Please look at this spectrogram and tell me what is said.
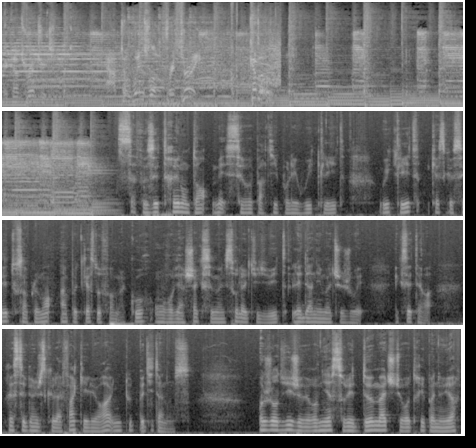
Here comes Richardson. Out to Winslow for three. Come on. Ça faisait très longtemps, mais c'est reparti pour les Weekly. Weekly, qu'est-ce que c'est? Tout simplement un podcast au format court on revient chaque semaine sur l'actu du 8, les derniers matchs joués, etc. Restez bien jusque la fin qu'il y aura une toute petite annonce. Aujourd'hui, je vais revenir sur les deux matchs du road trip à New York,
